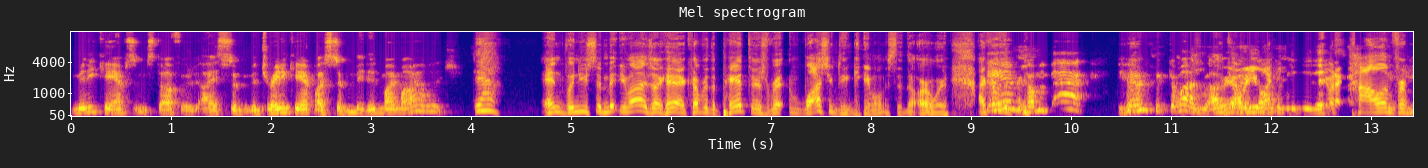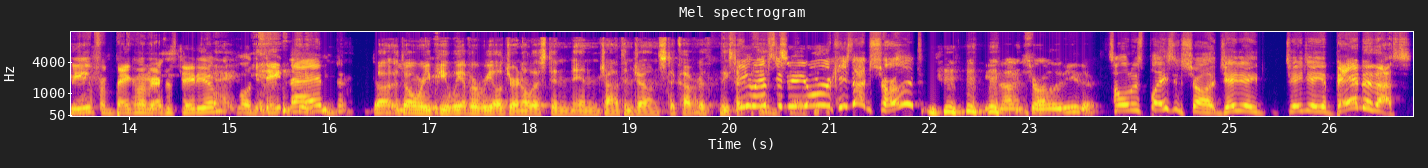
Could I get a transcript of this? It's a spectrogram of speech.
mini camps and stuff, I sub, in training camp I submitted my mileage. Yeah, and when you submit your mileage, like, hey, I covered the Panthers Washington game. I almost said the R word. I covered the, coming back. Yeah, come on. I'm yeah, you, want, you want a column for me from Bank of America Stadium? A little date night. Don't, don't worry, Pete. We have a real journalist in, in Jonathan Jones to cover these. Things. He lives things, in New York. He's not in Charlotte. He's not in Charlotte either. Sold his place in Charlotte. JJ JJ abandoned us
